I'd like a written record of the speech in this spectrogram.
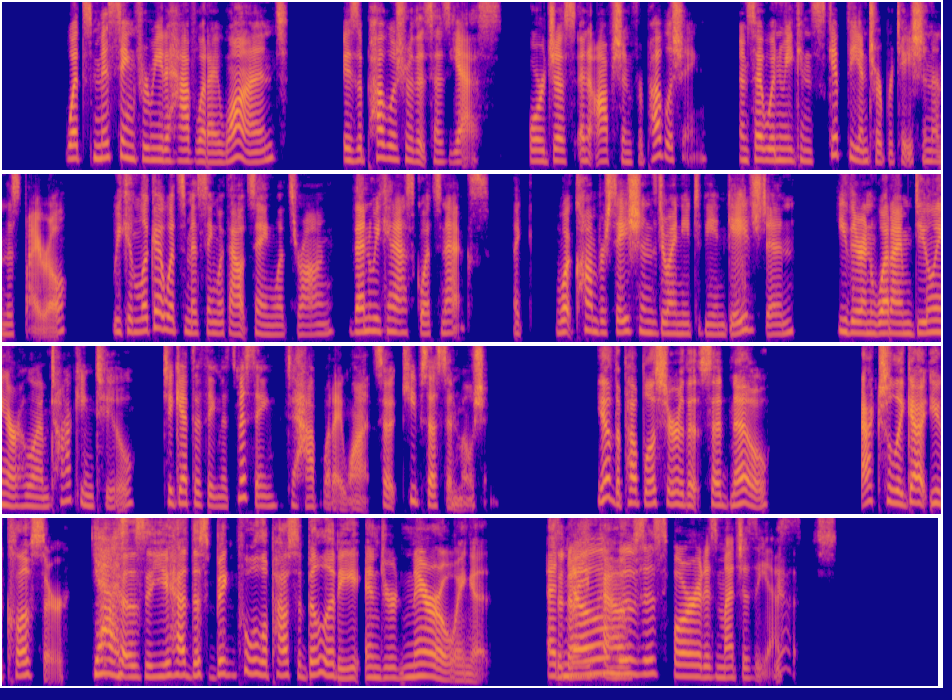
What's missing for me to have what I want is a publisher that says yes, or just an option for publishing. And so when we can skip the interpretation and the spiral, we can look at what's missing without saying what's wrong. Then we can ask what's next. Like, what conversations do I need to be engaged in, either in what I'm doing or who I'm talking to, to get the thing that's missing to have what I want? So it keeps us in motion. Yeah, the publisher that said no actually got you closer. Yes. Because you had this big pool of possibility and you're narrowing it. And So no have- moves us forward as much as a yes. Yes.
